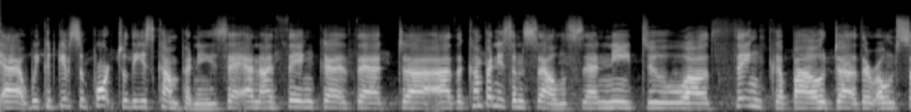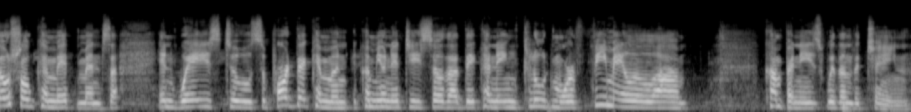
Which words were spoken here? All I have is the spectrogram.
uh, we could give support to these companies. And I think uh, that uh, the companies themselves uh, need to uh, think about uh, their own social commitments in ways to support their commun community so that they can include more female companies within the chain.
